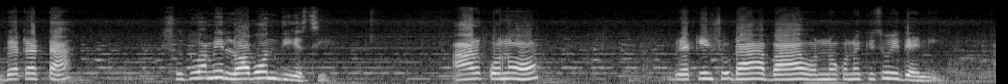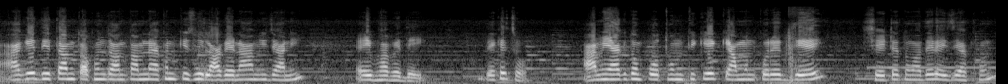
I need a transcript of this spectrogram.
ব্যাটারটা, শুধু আমি লবণ দিয়েছি। আর কোনো বেকিং সোডা বা অন্য কোনো কিছুই দেয়নি। আগে দিতাম, তখন জানতাম না, এখন কিছুই লাগে না, আমি জানি, এইভাবে দেই। দেখেছ? আমি একদম প্রথম থেকে কেমন করে দেই সেটা তোমাদের এই যে এখন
